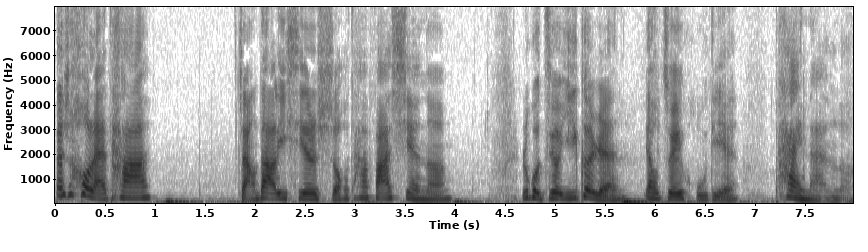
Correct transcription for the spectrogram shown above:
但是后来他长大了一些的时候，他发现呢。如果只有一个人要追蝴蝶，太难了。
